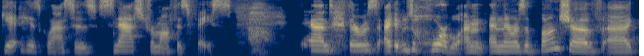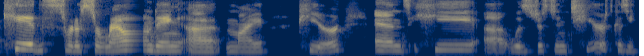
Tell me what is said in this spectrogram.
get his glasses snatched from off his face and there was it was horrible and, and there was a bunch of uh, kids sort of surrounding uh, my peer and he uh, was just in tears because he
